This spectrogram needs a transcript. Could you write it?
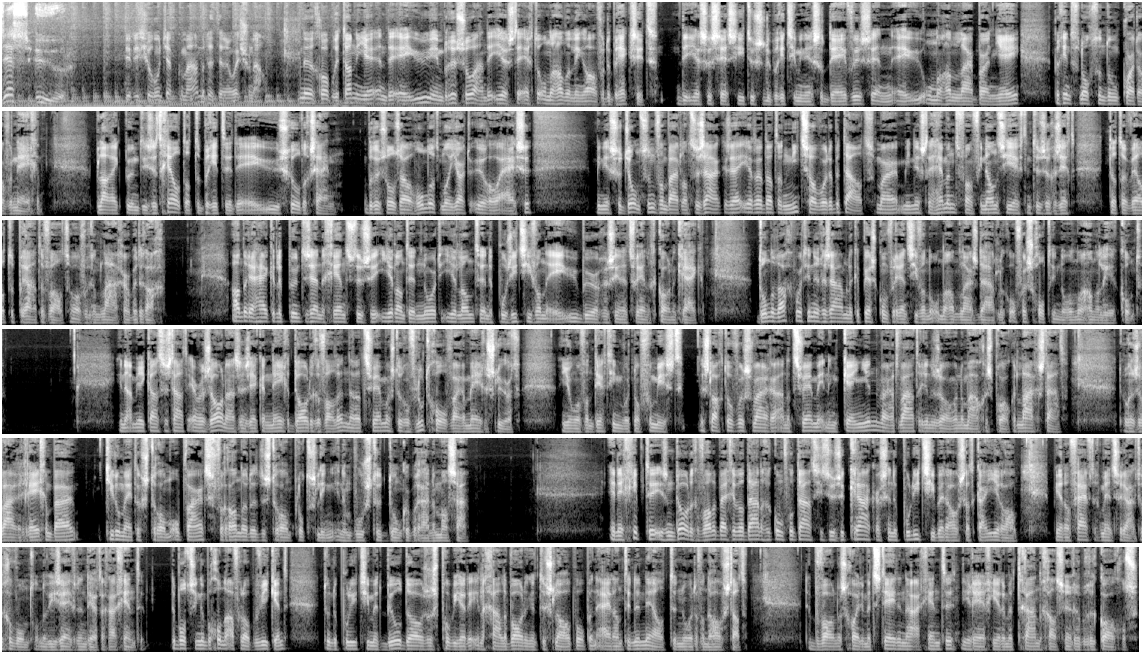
Zes uur. Dit is Jeroen Tjepkema met het NOS Journaal. Groot-Brittannië en de EU in Brussel aan de eerste echte onderhandelingen over de brexit. De eerste sessie tussen de Britse minister Davis en EU-onderhandelaar Barnier begint vanochtend om kwart over negen. Belangrijk punt is het geld dat de Britten de EU schuldig zijn. Brussel zou 100 miljard euro eisen Minister Johnson van Buitenlandse Zaken zei eerder dat er niet zal worden betaald. Maar minister Hammond van Financiën heeft intussen gezegd dat er wel te praten valt over een lager bedrag. Andere heikele punten zijn de grens tussen Ierland en Noord-Ierland en de positie van de EU-burgers in het Verenigd Koninkrijk. Donderdag wordt in een gezamenlijke persconferentie van de onderhandelaars duidelijk of er schot in de onderhandelingen komt. In de Amerikaanse staat Arizona zijn zeker negen doden gevallen nadat zwemmers door een vloedgolf waren meegesleurd. Een jongen van 13 wordt nog vermist. De slachtoffers waren aan het zwemmen in een canyon waar het water in de zomer normaal gesproken laag staat. Door een zware regenbui, kilometer stroomopwaarts, veranderde de stroom plotseling in een woeste donkerbruine massa. In Egypte is een dode gevallen bij gewelddadige confrontaties tussen krakers en de politie bij de hoofdstad Cairo. Meer dan 50 mensen raakten gewond, onder wie 37 agenten. De botsingen begonnen afgelopen weekend toen de politie met bulldozers probeerde illegale woningen te slopen op een eiland in de Nijl ten noorden van de hoofdstad. De bewoners gooiden met stenen naar agenten, die reageerden met traangas en rubberen kogels.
